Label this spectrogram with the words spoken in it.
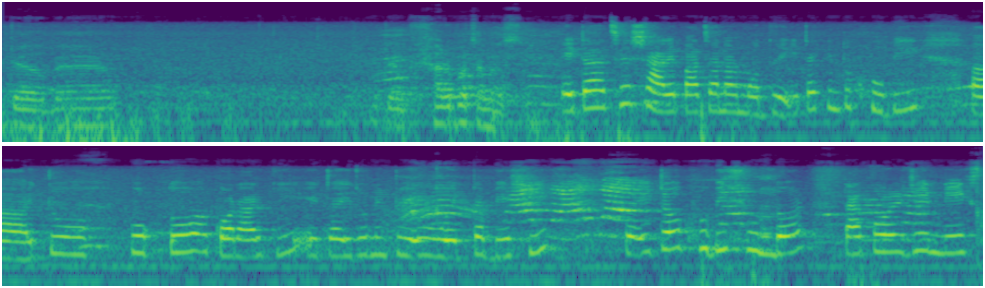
এটা সাড়ে পাঁচ আনা আছে। এটা আছে সাড়ে পাঁচ আনার মধ্যে। এটা কিন্তু খুবই একটু পোক্ত করা আর কি। এটা এই জন্য একটু ওয়েটটা বেশি। তো এটাও খুবই সুন্দর। তারপরে যে নেক্সট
